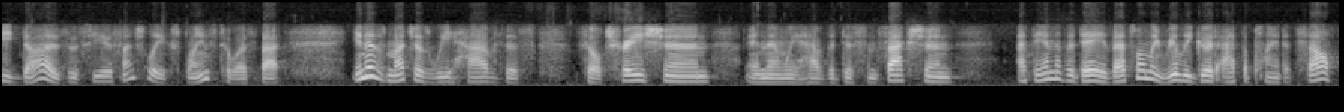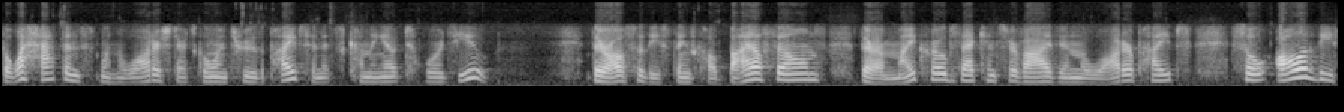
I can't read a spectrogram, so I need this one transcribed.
she does is she essentially explains to us that, in as much as we have this filtration and then we have the disinfection, at the end of the day, that's only really good at the plant itself. But what happens when the water starts going through the pipes and it's coming out towards you? There are also these things called biofilms. There are microbes that can survive in the water pipes. So all of these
